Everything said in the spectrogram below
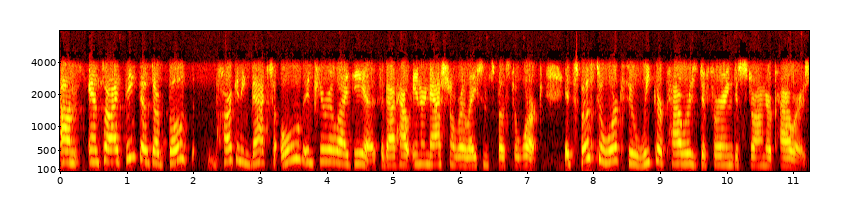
Um, and so I think those are both harkening back to old imperial ideas about how international relations supposed to work. It's supposed to work through weaker powers deferring to stronger powers.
